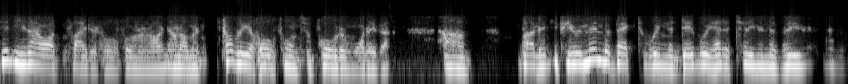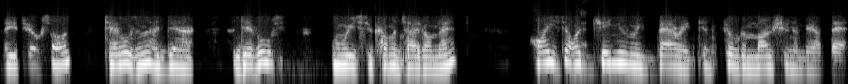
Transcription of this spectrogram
you know, I played at Hawthorn, and, I, am probably a Hawthorn supporter and whatever. Um, but if you remember back to when the Dev, we had a team in the, v, in the VFL side, Towels, and uh, Devils when we used to commentate on that. I, used to, I genuinely barracked and felt emotion about that.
